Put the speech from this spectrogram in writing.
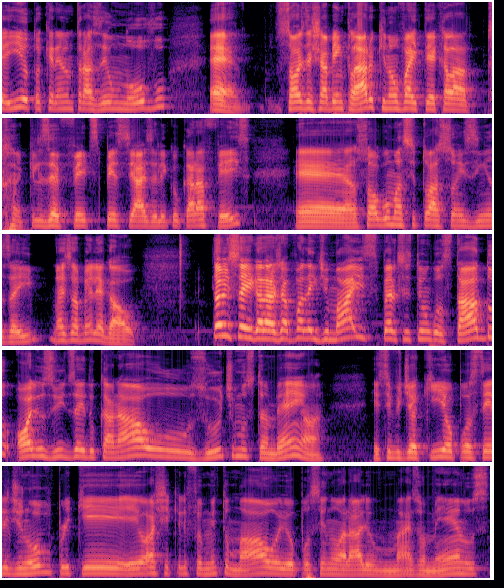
aí, eu tô querendo trazer um novo, é, só deixar bem claro que não vai ter aquela, aqueles efeitos especiais ali que o cara fez, é, só algumas situaçõezinhas aí, mas é bem legal. Então é isso aí, galera. Já falei demais. Espero que vocês tenham gostado. Olha os vídeos aí do canal, os últimos também, ó. Esse vídeo aqui eu postei ele de novo porque eu achei que ele foi muito mal e eu postei no horário mais ou menos.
